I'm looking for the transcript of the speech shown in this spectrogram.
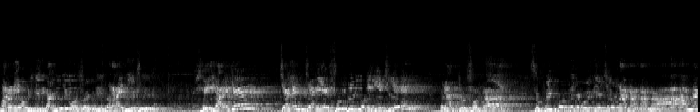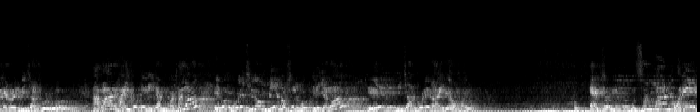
মাননীয় অভিজিৎ গাঙ্গুলি মহাশয়, তিনি তো রায় দিয়েছিলেন। সেই রায়কে চ্যালেঞ্জ জানিয়ে সুপ্রিম কোর্টে গিয়েছিলেন। রাজ্য সরকার সুপ্রিম কোর্ট থেকে বলে দিয়েছিল, না না না না আমরা কেন এর বিচার করব? আবার হাইকোর্টে রিটার্ন পাঠালো এবং বলেছিল, মে মাসের মধ্যে যেন এর বিচার করে রায় দেওয়া হয়। একজন মুসলমান ঘরের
